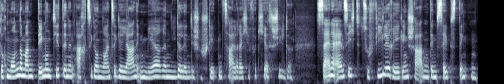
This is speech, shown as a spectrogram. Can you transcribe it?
Doch Mondermann demontierte in den 80er und 90er Jahren in mehreren niederländischen Städten zahlreiche Verkehrsschilder. Seine Einsicht, zu viele Regeln schaden dem Selbstdenken.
